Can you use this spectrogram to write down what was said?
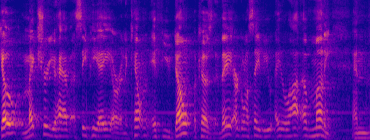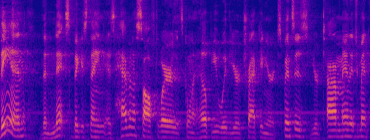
go make sure you have a CPA or an accountant if you don't, because they are going to save you a lot of money. And then the next biggest thing is having a software that's going to help you with your tracking your expenses, your time management,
